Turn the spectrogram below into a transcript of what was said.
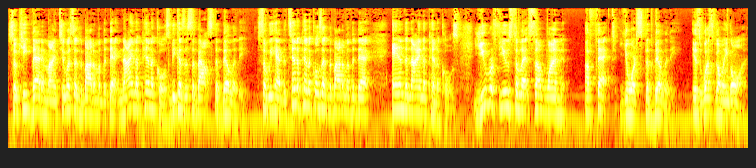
So keep that in mind too. What's at the bottom of the deck? Nine of Pentacles, because it's about stability. So we have the Ten of Pentacles at the bottom of the deck and the Nine of Pentacles. You refuse to let someone affect your stability, is what's going on.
